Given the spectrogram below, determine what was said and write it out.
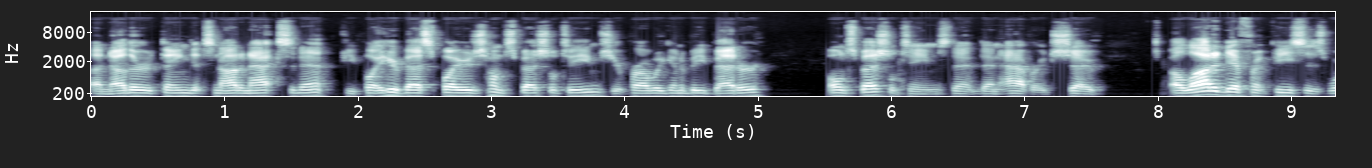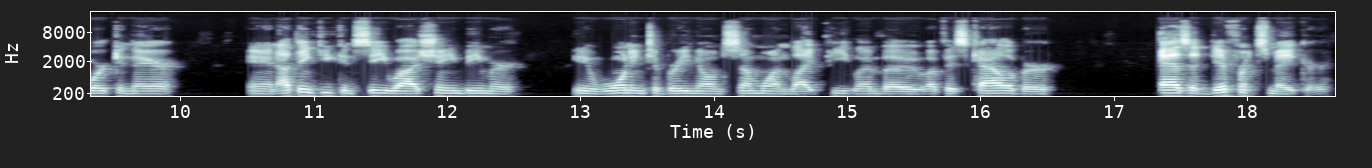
another thing that's not an accident if you play your best players on special teams, you're probably going to be better on special teams than, than average. So, a lot of different pieces working there. And I think you can see why Shane Beamer, you know, wanting to bring on someone like Pete Lembo of his caliber as a difference maker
